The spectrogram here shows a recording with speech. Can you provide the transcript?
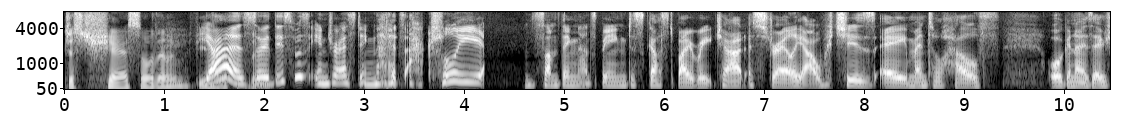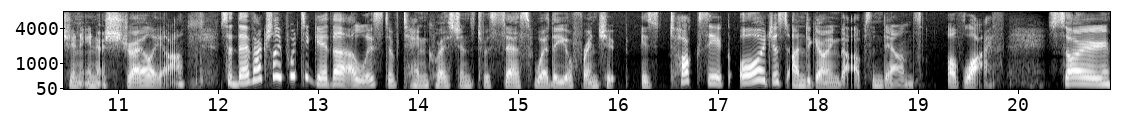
just share some of them? If you Yeah, so this was interesting that it's actually something that's being discussed by Reach Out Australia, which is a mental health organization in Australia. So they've actually put together a list of 10 questions to assess whether your friendship is toxic or just undergoing the ups and downs of life. So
